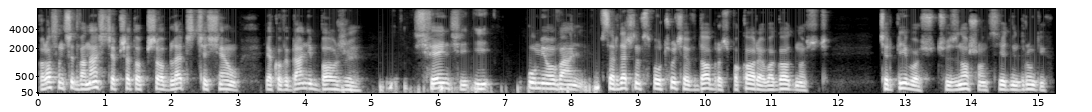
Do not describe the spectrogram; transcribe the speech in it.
Kolosjan 3:12 przeto przyobleczcie się jako wybrani Boży, święci i umiłowani, w serdeczne współczucie, w dobroć, pokorę, łagodność, cierpliwość, znosząc jedni drugich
